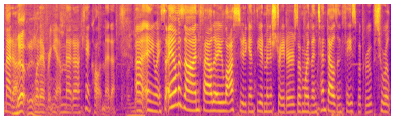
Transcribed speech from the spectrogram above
Meta, Meta, yeah. whatever. Yeah, Meta. I can't call it Meta. Uh, anyway, so Amazon filed a lawsuit against the administrators of more than 10,000 Facebook groups who, were,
